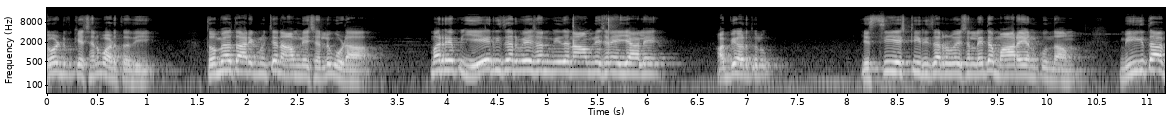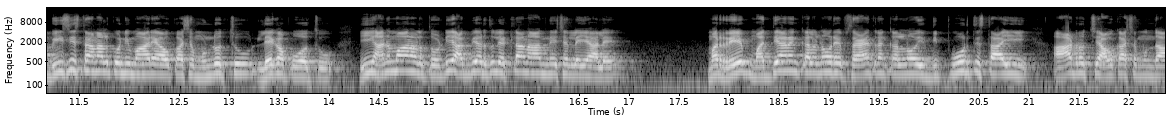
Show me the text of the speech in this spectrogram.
నోటిఫికేషన్ పడుతుంది. తొమ్మిదో తారీఖు నుంచే నామినేషన్లు కూడా. మరి రేపు ఏ రిజర్వేషన్ మీద నామినేషన్ వేయాలి? అభ్యర్థులు. ఎస్సీ ఎస్టీ రిజర్వేషన్లు అయితే మారాయనుకుందాం మిగతా బీసీ స్థానాలు కొన్ని మారే అవకాశం ఉండొచ్చు లేకపోవచ్చు. ఈ అనుమానాలతోటి అభ్యర్థులు ఎట్లా నామినేషన్లు వేయాలి? మరి రేపు మధ్యాహ్నం కలనో రేపు సాయంత్రం కలనో ఇది పూర్తి స్థాయి ఆర్డర్ వచ్చే అవకాశం ఉందా?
